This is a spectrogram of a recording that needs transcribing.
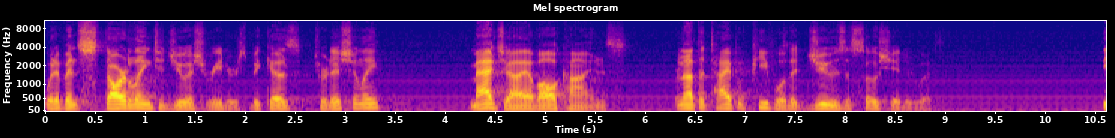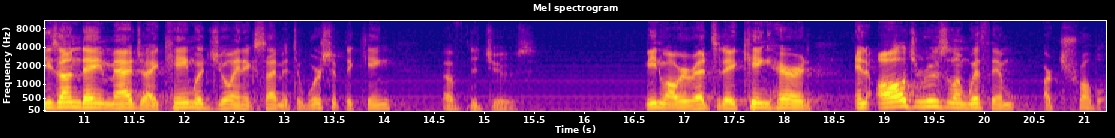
would have been startling to Jewish readers because traditionally, magi of all kinds were not the type of people that Jews associated with. These unnamed magi came with joy and excitement to worship the King of the Jews. Meanwhile, we read today King Herod and all Jerusalem with him are troubled.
